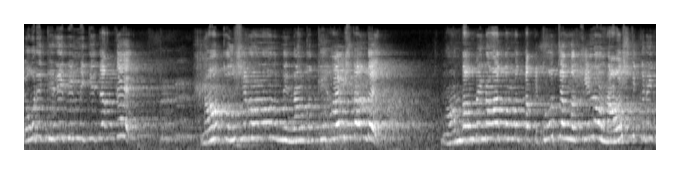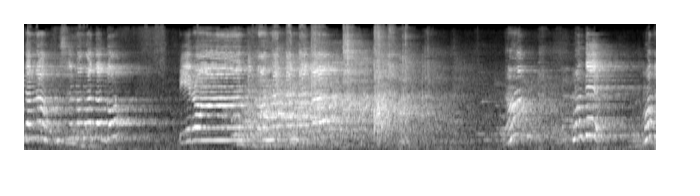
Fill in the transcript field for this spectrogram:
で俺テレビ見てたっけなんか後ろの方でなんか気配したんだよなんだべなと思ったっけ父ちゃんが昨日直してくれたなふすまがだぞビローンってこうなったんだぞなほんでまだ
